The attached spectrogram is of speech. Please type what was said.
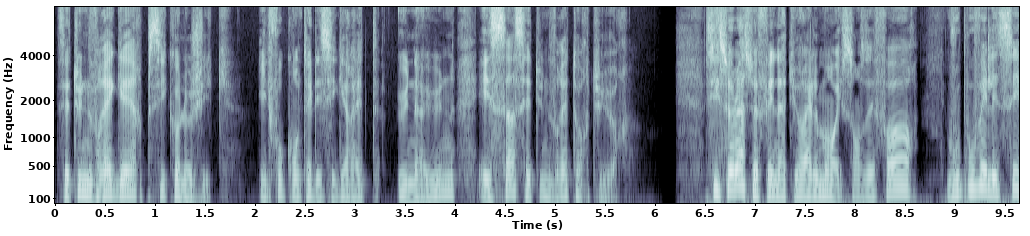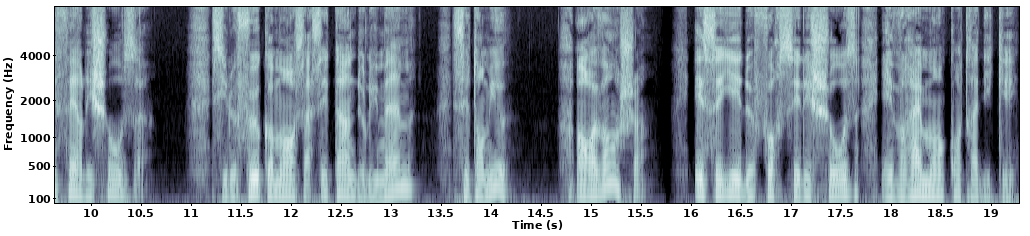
C'est une vraie guerre psychologique. Il faut compter les cigarettes une à une, et ça c'est une vraie torture. Si cela se fait naturellement et sans effort, vous pouvez laisser faire les choses. Si le feu commence à s'éteindre de lui-même, c'est tant mieux. En revanche, essayer de forcer les choses est vraiment contre-indiqué.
